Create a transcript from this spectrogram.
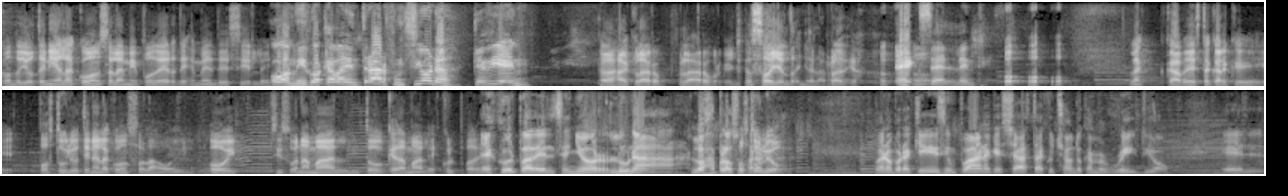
Cuando yo tenía la consola en mi poder, déjeme decirle. Oh, amigo, acaba de entrar, funciona. ¡Qué bien! Ajá, claro, claro, porque yo soy el dueño de la radio. Excelente. La, cabe destacar que Postulio tiene la consola hoy. Hoy, si suena mal y todo queda mal, es culpa de Es culpa del señor Luna. Los aplausos para Postulio. Luna. Bueno, por aquí dice un pana que ya está escuchando Camera Radio. El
